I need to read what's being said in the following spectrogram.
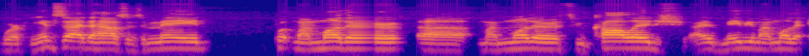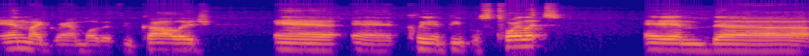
working inside the house as a maid put my mother, uh, my mother through college. I, maybe my mother and my grandmother through college, and and cleaning people's toilets. And uh,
